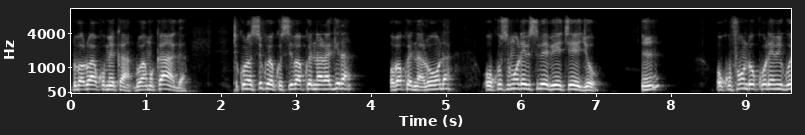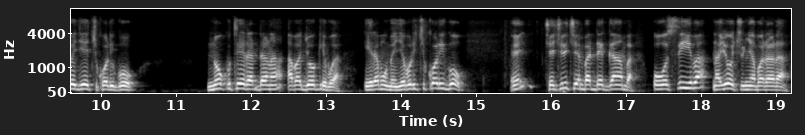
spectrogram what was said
luba lwakumeka lwa mukaaga. Ti kuno si kwe kusiba kwe nalagira oba kwe nalonda okusumula ebisibo ebyekyejo eh? okufundukula emigwa egy'ekikoligo n'okuteera ddala abajogebwa era mumenye buli kikoligo Eh, kyekiri kyembadde gamba osiiba naye ocunya balala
